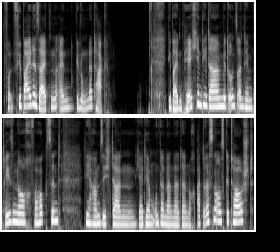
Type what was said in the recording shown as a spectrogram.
von, für beide Seiten ein gelungener Tag. Die beiden Pärchen, die da mit uns an dem Tresen noch verhockt sind, die haben sich dann, ja, die haben untereinander dann noch Adressen ausgetauscht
